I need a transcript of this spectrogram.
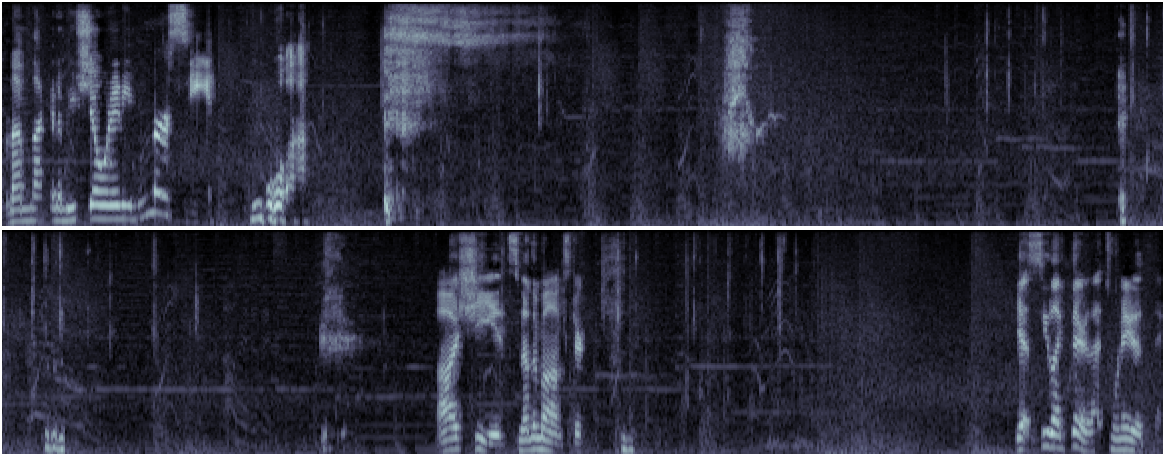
but I'm not going to be showing any mercy. Ah, oh, she, it's another monster. yeah, see, like there, that tornado thing.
